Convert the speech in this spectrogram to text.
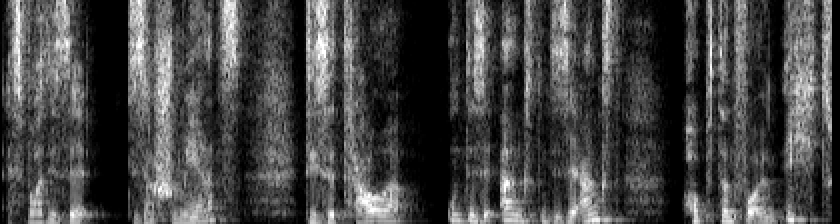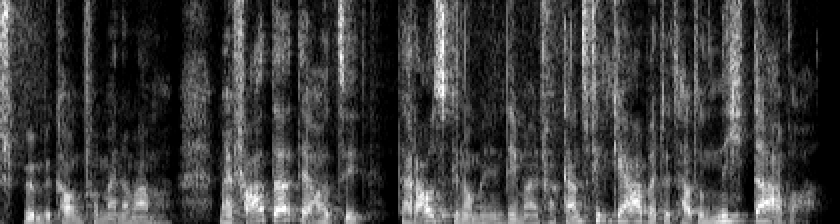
Es war diese, dieser Schmerz, diese Trauer und diese Angst. Und diese Angst habe dann vor allem ich zu spüren bekommen von meiner Mama. Mein Vater, der hat sie da rausgenommen, indem er einfach ganz viel gearbeitet hat und nicht da war.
